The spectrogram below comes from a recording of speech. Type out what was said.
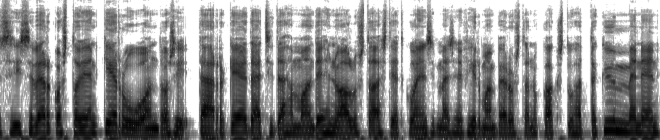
siis se verkostojen keruu on tosi tärkeää, että sitähän mä oon tehnyt alusta asti, että kun ensimmäisen firman perustanut 2010,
